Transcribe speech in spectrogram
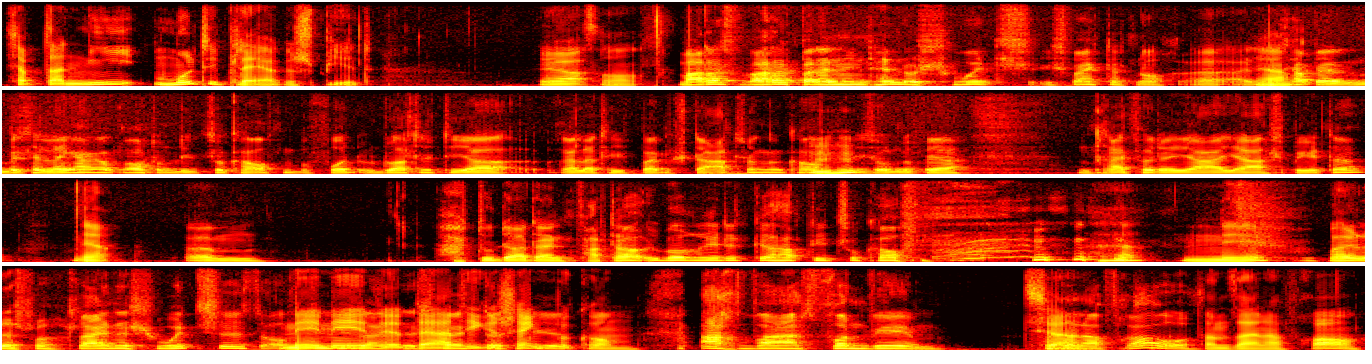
Ich habe da nie Multiplayer gespielt. Ja. So. War, das, war das bei der Nintendo Switch? Ich weiß das noch. Äh, also Ja. Ich habe ja ein bisschen länger gebraucht, um die zu kaufen, bevor du, du hattest die ja relativ beim Start schon gekauft, Mhm. nicht ungefähr ein Dreivierteljahr, Jahr später. Ja. Ähm, hast du da deinen Vater überredet gehabt, die zu kaufen? Nee. Weil das doch kleine Switches auf Nee, nee, der, der hat die geschenkt spielt. bekommen. Ach was, von wem? Tja. Von deiner Frau. Von seiner Frau.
